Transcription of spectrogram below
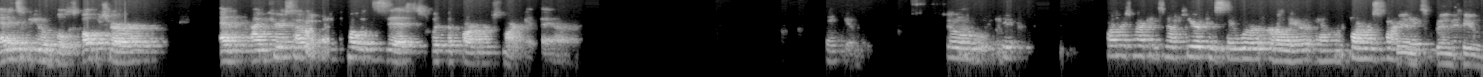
and it's a beautiful sculpture. And I'm curious how it's going to coexist with the farmer's market there. Thank you. So if farmer's market is not here because they were earlier and the farmer's market. Ben's, Ben's here,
